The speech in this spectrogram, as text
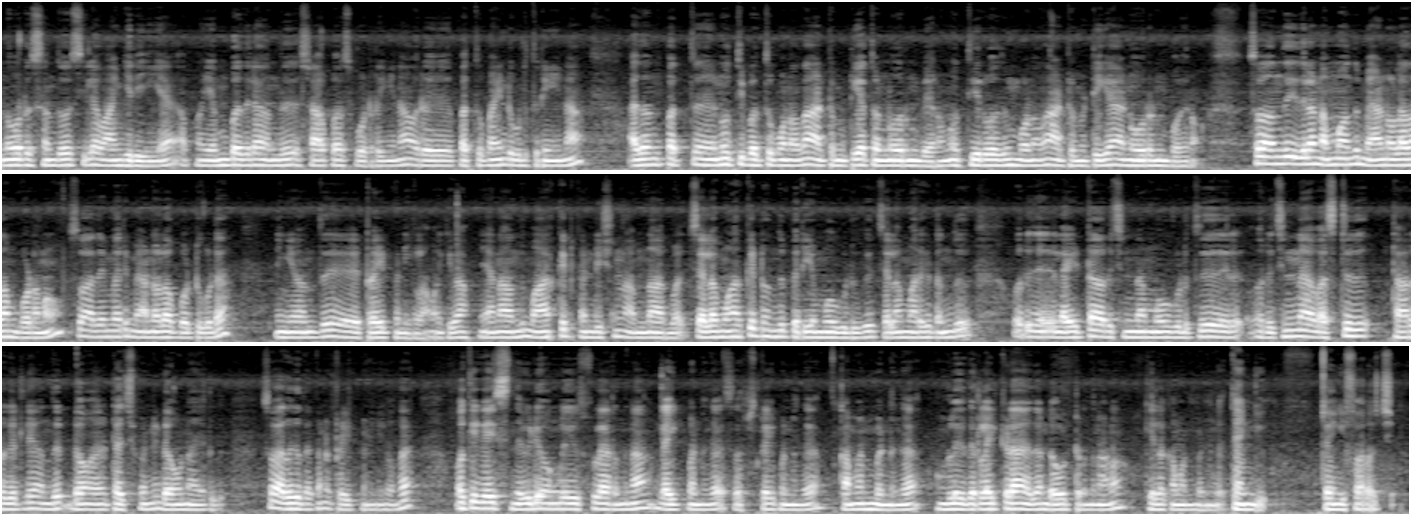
நூறு சந்தோஷியில் வாங்கிறீங்க அப்போ எண்பதில் வந்து ஸ்டாப் லாஸ் போடுறீங்கன்னா ஒரு பத்து பாயிண்ட் கொடுத்துறீங்கன்னா அது வந்து பத்து நூற்றி பத்து போனால் தான் ஆட்டோமேட்டிக்காக தொண்ணூறுன்னு போயிடும் நூற்றி இருபதுன்னு போனால் தான் ஆட்டோமேட்டிக்காக நூறுன்னு போயிடும் ஸோ வந்து இதில் நம்ம வந்து மேனுவலாக தான் போடணும். ஸோ அதே மாதிரி மேனுவலாக போட்டு கூட நீங்கள் வந்து ட்ரை பண்ணிக்கலாம் ஓகேவா ஏன்னா வந்து மார்க்கெட் கண்டிஷன் அப்நார்மல் சில மார்க்கெட் வந்து பெரிய மூவ் கொடுக்கு சில மார்க்கெட் வந்து ஒரு லைட்டாக ஒரு சின்ன மூவ் கொடுத்து ஒரு சின்ன ஃபஸ்ட்டு டார்கெட்லேயே வந்து டவு டச் பண்ணி டவுன் ஆயிருக்கு ஸோ அதுக்கு தக்கன ட்ரை பண்ணிக்கோங்க. ஓகே கைஸ் இந்த வீடியோ உங்களுக்கு யூஸ்ஃபுல்லாக இருந்ததுன்னா லைக் பண்ணுங்கள் சப்ஸ்கிரைப் பண்ணுங்கள் கமெண்ட் பண்ணுங்கள் உங்களுக்கு இது ரிலேட்டடாக எதாவது டவுட் இருந்தனாலும் கீழே கமெண்ட் பண்ணுங்கள் தேங்க்யூ தேங்க்யூ ஃபார் வாட்சிங்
